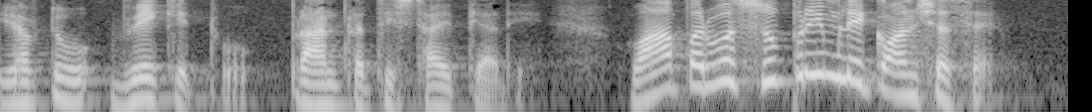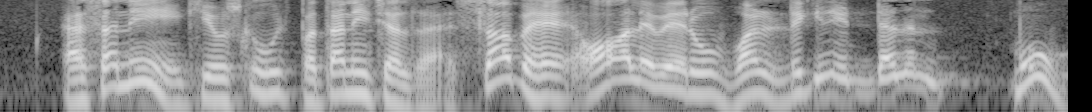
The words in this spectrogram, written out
You have to wake it वो प्राण प्रतिष्ठा इत्यादि। वहाँ पर वो सुप्रीमली कॉन्शियस है। ऐसा नहीं कि उसको कुछ पता नहीं चल रहा है। सब है ऑल अवेयर वो वर्ल्ड लेकिन इट डजेंट मूव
